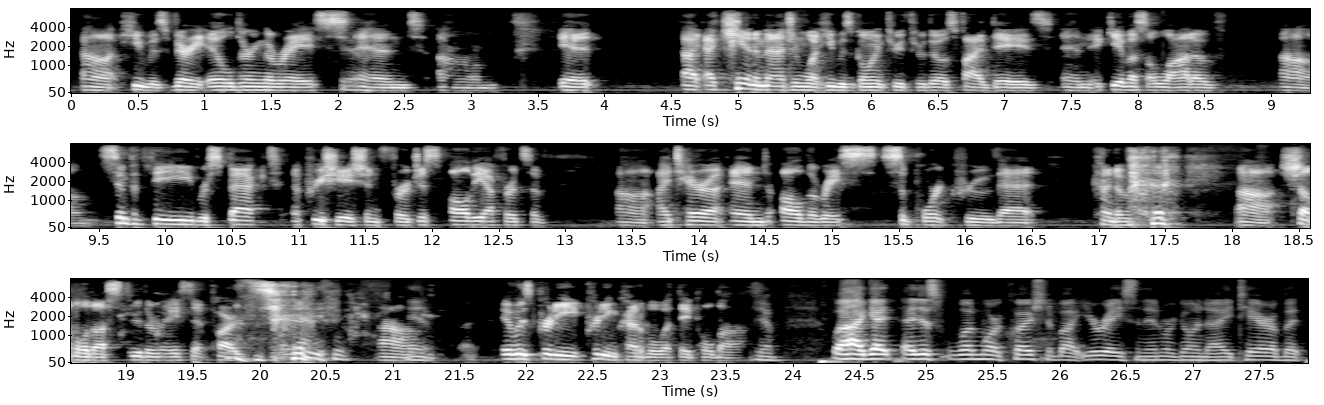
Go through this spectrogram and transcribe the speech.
uh, he was very ill during the race, Yeah. and um, it. I, I can't imagine what he was going through through those five days, and it gave us a lot of um, sympathy, respect, appreciation for just all the efforts of uh, Itera and all the race support crew that kind of uh, shuttled us through the race at parts. um, Yeah. It was pretty pretty incredible what they pulled off. Yeah. Well, I got I just one more question about your race, and then we're going to Itera. But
